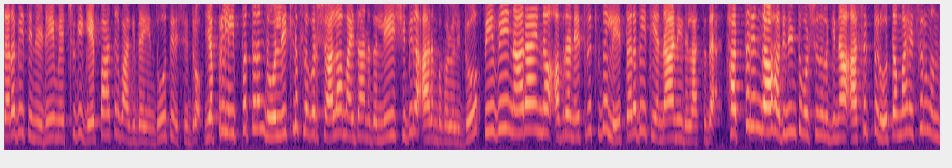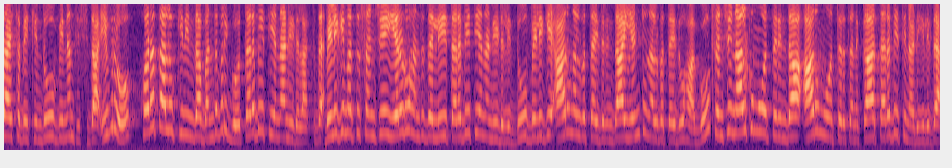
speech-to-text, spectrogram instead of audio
ತರಬೇತಿ ನೀಡಿ ಮೆಚ್ಚುಗೆಗೆ ಪಾತ್ರವಾಗಿದೆ ಎಂದು ತಿಳಿಸಿದ್ರು. ಏಪ್ರಿಲ್ ಇಪ್ಪತ್ತರಂದು ಲಿಟ್ಲ್ ಫ್ಲವರ್ ಶಾಲಾ ಮೈದಾನದಲ್ಲಿ ಶಿಬಿರ ಆರಂಭಗೊಳ್ಳಲಿದ್ದು, ಪಿವಿ ನಾರಾಯಣ ಅವರ ನೇತೃತ್ವದಲ್ಲಿ ತರಬೇತಿಯನ್ನ ನೀಡಲಾಗುತ್ತದೆ ಹತ್ತರಿಂದ ಹದಿನೆಂಟು ವರ್ಷದೊಳಗಿನ ಆಸಕ್ತರು ತಮ್ಮ ಹೆಸರು ನೋಂದಾಯಿಸಬೇಕೆಂದು ವಿನಂತಿಸಿದ ಇವರು, ಹೊರ ತಾಲೂಕಿನಿಂದ ಬಂದವರಿಗೂ ತರಬೇತಿಯನ್ನ ನೀಡಲಾಗುತ್ತದೆ ಬೆಳಿಗ್ಗೆ ಮತ್ತು ಸಂಜೆ ಎರಡು ಹಂತದಲ್ಲಿ ತರಬೇತಿಯನ್ನು ನೀಡಲಿದ್ದು, ಬೆಳಿಗ್ಗೆ ಆರು ನಲವತ್ತೈದರಿಂದ ಎಂಟು ನಲವತ್ತೈದು ಹಾಗೂ ಸಂಜೆ ನಾಲ್ಕು ಮೂವತ್ತರಿಂದ ಆರು ಮೂವತ್ತರ ತನಕ ತರಬೇತಿ ನಡೆಯಲಿದೆ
